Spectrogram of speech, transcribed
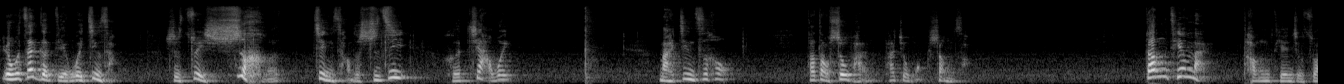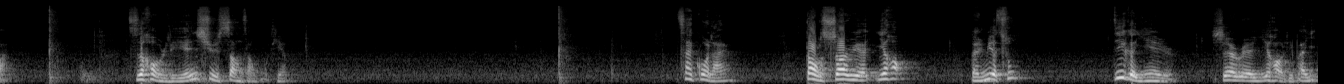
认为这个点位进场是最适合进场的时机和价位。买进之后，它到收盘它就往上涨，当天买当天就赚了。之后连续上涨五天，再过来，到了十二月一号，本月初第一个营业日，十二月一号礼拜一、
